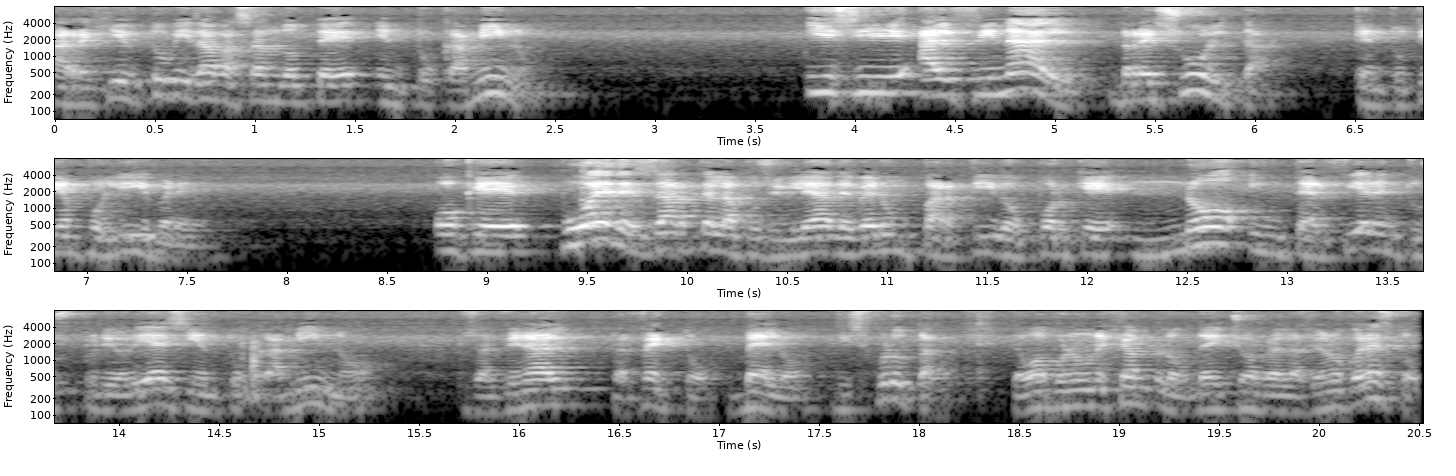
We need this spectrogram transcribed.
a regir tu vida basándote en tu camino. Y si al final resulta que en tu tiempo libre o que puedes darte la posibilidad de ver un partido porque no interfiere en tus prioridades y en tu camino, pues al final, perfecto, velo, disfrútalo. Te voy a poner un ejemplo, de hecho relacionado con esto.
